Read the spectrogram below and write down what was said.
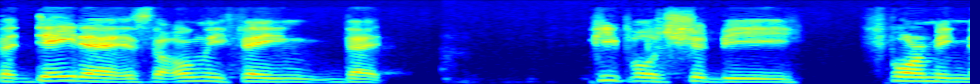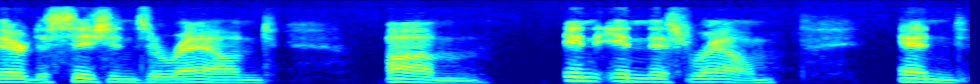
that data is the only thing that people should be forming their decisions around um, in in this realm. And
